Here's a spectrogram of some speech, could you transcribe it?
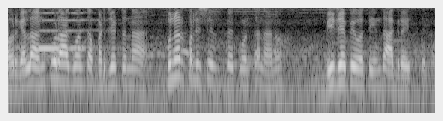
ಅವ್ರಿಗೆಲ್ಲ ಅನುಕೂಲ ಆಗುವಂಥ ಬಡ್ಜೆಟನ್ನು ಪುನರ್ ಪರಿಶೀಲಿಸಬೇಕು ಅಂತ ನಾನು ಬಿ ಜೆ ಪಿ ವತಿಯಿಂದ ಆಗ್ರಹಿಸ್ತೇನೆ.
